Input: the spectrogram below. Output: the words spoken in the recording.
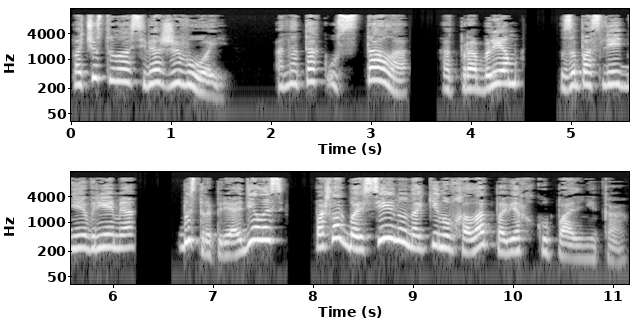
почувствовала себя живой. Она так устала от проблем за последнее время, быстро переоделась, пошла к бассейну, накинув халат поверх купальника.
